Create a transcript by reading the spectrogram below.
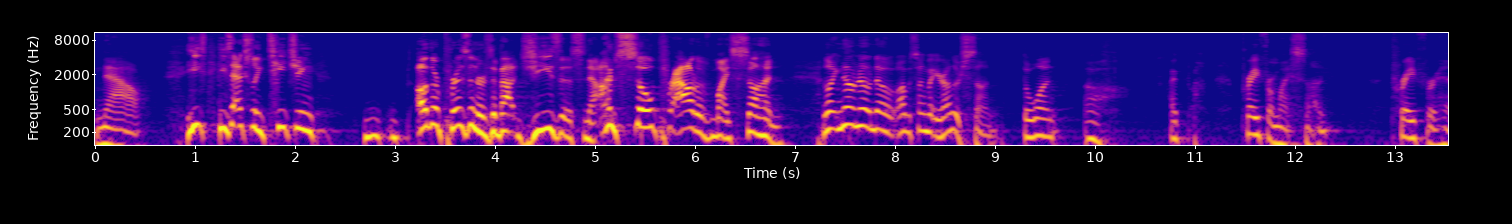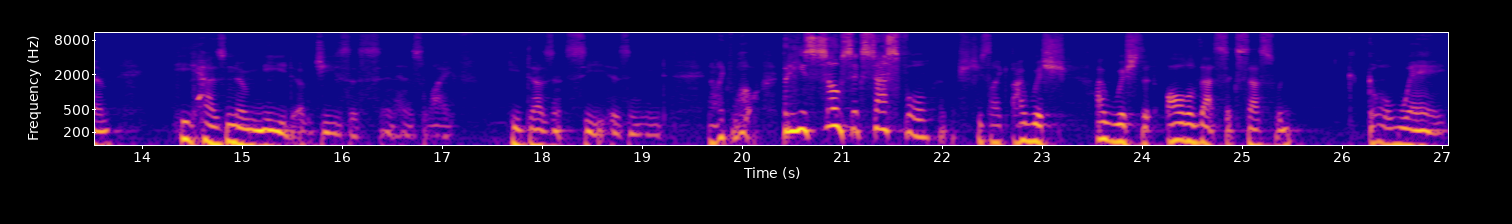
now. He's, he's actually teaching other prisoners about Jesus now. I'm so proud of my son. I'm like, no, no, no. I was talking about your other son. The one, oh, I pray for my son. Pray for him. He has no need of Jesus in his life. He doesn't see his need. And I'm like, whoa, but he's so successful. She's like, I wish, I wish that all of that success would go away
